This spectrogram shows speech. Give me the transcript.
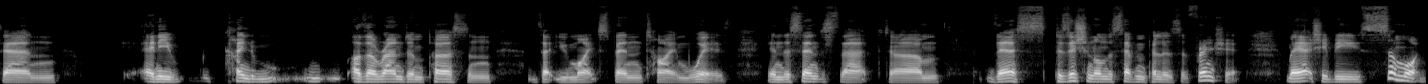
than any kind of other random person that you might spend time with, in the sense that um, their position on the seven pillars of friendship may actually be somewhat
